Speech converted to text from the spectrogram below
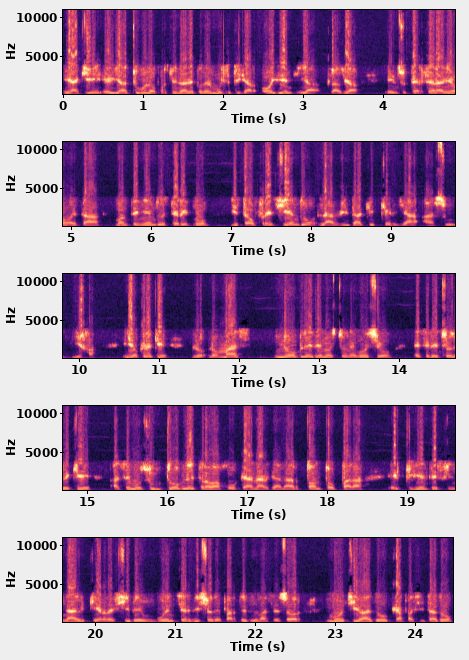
Y aquí ella tuvo la oportunidad de poder multiplicar. Hoy en día, Claudia, en su tercer año, está manteniendo este ritmo y está ofreciendo la vida que quería a su hija. Y yo creo que lo, lo más noble de nuestro negocio es el hecho de que hacemos un doble trabajo ganar-ganar, tanto para el cliente final que recibe un buen servicio de parte de un asesor motivado, capacitado,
